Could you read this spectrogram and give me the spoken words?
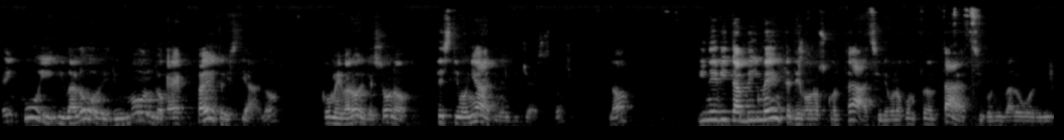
e in cui i valori di un mondo che è pre-cristiano, come i valori che sono testimoniati nel digesto, no? Inevitabilmente devono scontrarsi, devono confrontarsi con i valori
